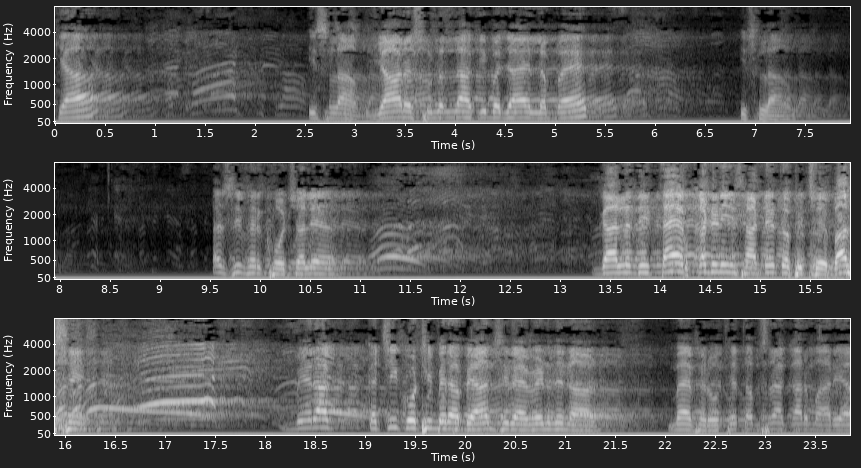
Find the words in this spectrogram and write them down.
کیا؟ اسلام۔ یا رسول اللہ کی بجائے لبیک اسلام۔ اسی پھر کھوچا لیا گل دی تیب کڈنی ساڈے تو پیچھے بس ہے۔ میرا کچی کوٹھی میرا بیان سی ریونڈ دے نال۔ میں پھر اوتھے تبصرہ کر ماریا۔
